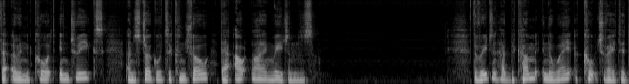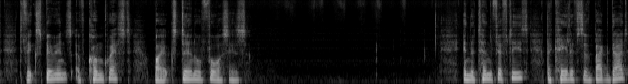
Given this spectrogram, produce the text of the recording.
their own court intrigues and struggled to control their outlying regions. The region had become, in a way, acculturated to the experience of conquest by external forces. In the 1050s, the caliphs of Baghdad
